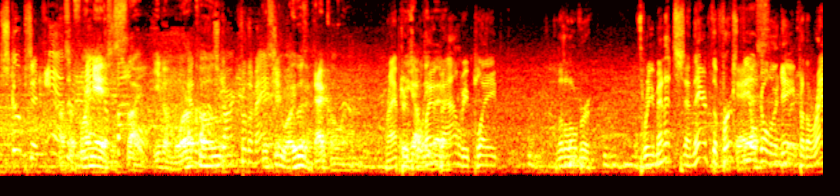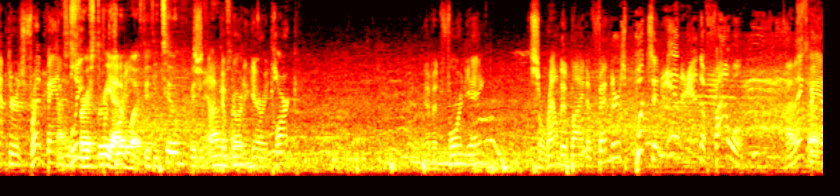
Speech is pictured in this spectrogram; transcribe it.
scoops it in. So Fournier is just like even more and cold. Start for the this year. Well, he wasn't that cold. Raptors will inbound. We played a little over three minutes, and there's the first okay, field goal of the game for the Raptors. Fred Van That's Fleet. his first three out of what, 52? Siakam guarding Gary Clark. Evan Fournier surrounded by defenders, puts it in and a foul. I think so. Van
